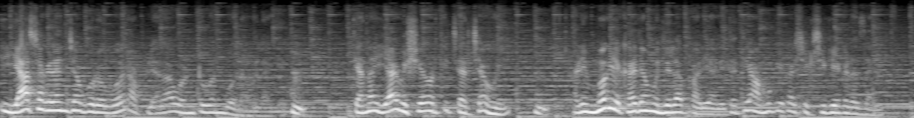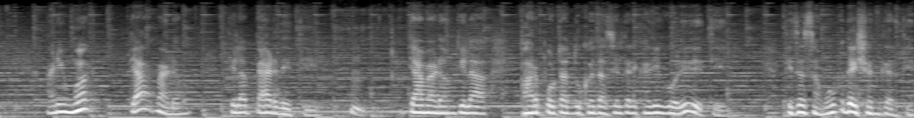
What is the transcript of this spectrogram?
की या सगळ्यांच्या बरोबर आपल्याला वन टू वन बोलावं लागेल. त्यांना या विषयावरती चर्चा होईल. आणि मग एखाद्या मुलीला पाळी आली तर ती अमुक एका शिक्षिकेकडे जाईल. आणि मग त्या मॅडम तिला पॅड देतील. त्या मॅडम तिला फार पोटात दुखत असेल तर एखादी गोळी देतील. तिचं समुपदेशन करतील.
